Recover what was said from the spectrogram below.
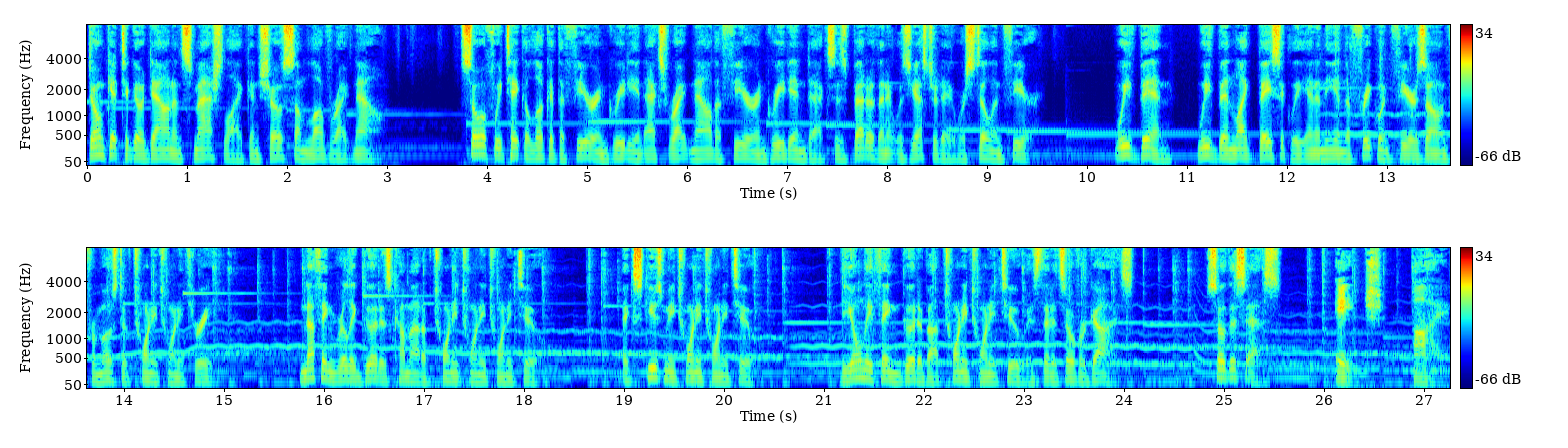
Don't get to go down and smash like and show some love right now. So if we take a look at the fear and greed index right now the fear and greed index is better than it was yesterday we're still in fear. We've been, we've been like basically in in the in the frequent fear zone for most of 2023. Nothing really good has come out of 2020-22. Excuse me 2022. The only thing good about 2022 is that it's over guys. So this S. H. I.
